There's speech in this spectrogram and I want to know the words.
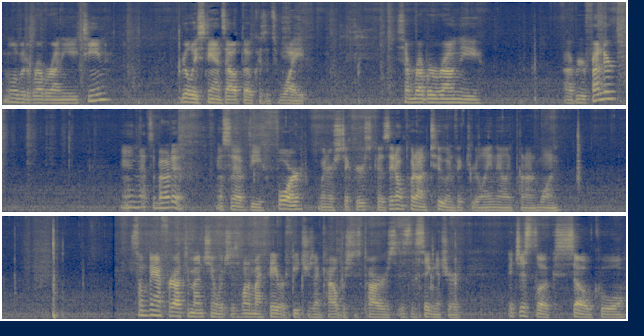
A little bit of rubber on the 18. Really stands out though because it's white. Some rubber around the uh, rear fender. And that's about it. You also have the four winner stickers because they don't put on two in Victory Lane, they only put on one. Something I forgot to mention, which is one of my favorite features on Kyle Busch's cars, is the signature. It just looks so cool.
